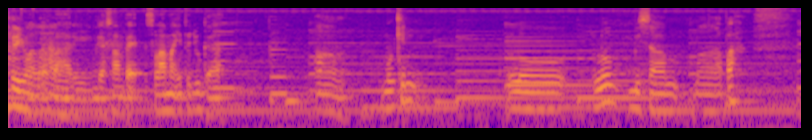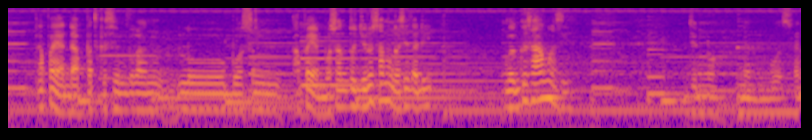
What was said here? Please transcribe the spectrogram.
hari beberapa malahan hari. Nggak sampai selama itu juga. Eh, mungkin lu lu bisa apa apa ya dapat kesimpulan lu bosen apa ya bosan tuh jenuh sama gak sih tadi? Nggak gue sama sih bosan.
